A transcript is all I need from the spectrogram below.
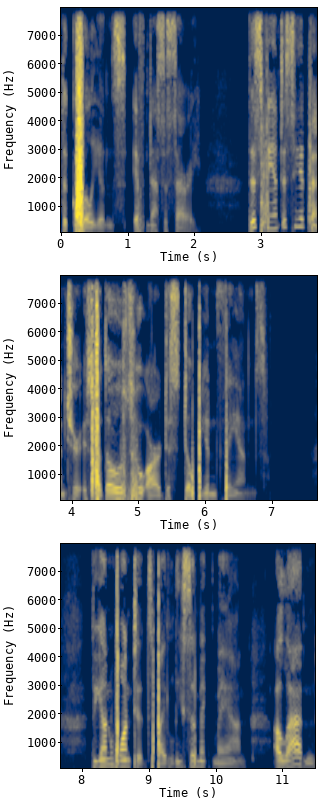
the Quillians if necessary. This fantasy adventure is for those who are dystopian fans. The Unwanteds by Lisa McMann, Aladdin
